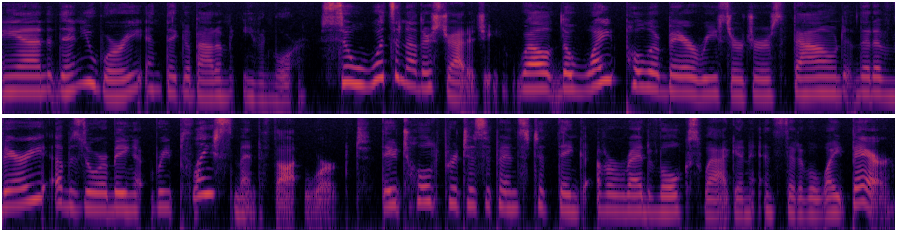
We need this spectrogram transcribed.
and then you worry and think about them even more. So, what's another strategy? Well, the white polar bear researchers found that a very absorbing replacement thought worked. They told participants to think of a red Volkswagen instead of a white bear.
